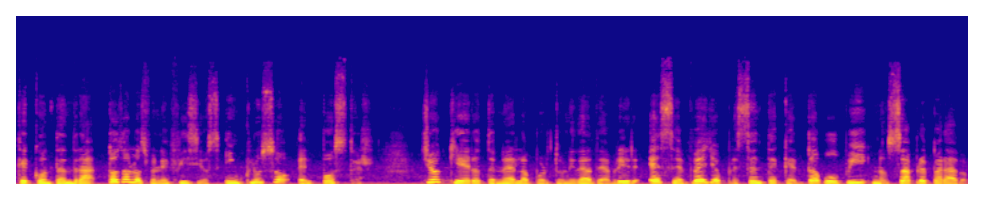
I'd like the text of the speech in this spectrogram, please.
que contendrá todos los beneficios, incluso el póster. Yo quiero tener la oportunidad de abrir ese bello presente que Double B nos ha preparado.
